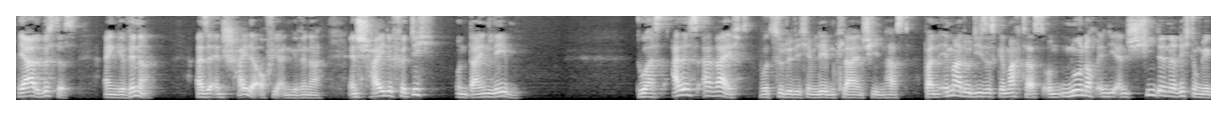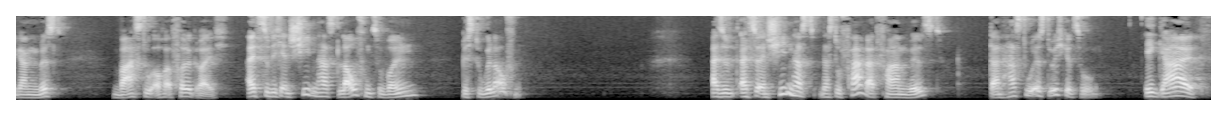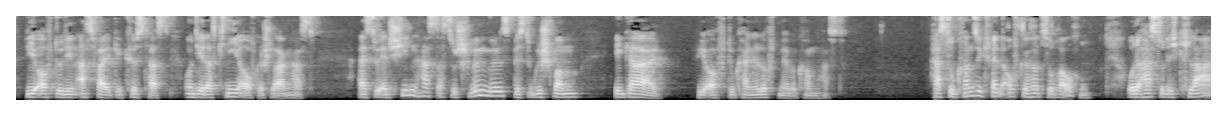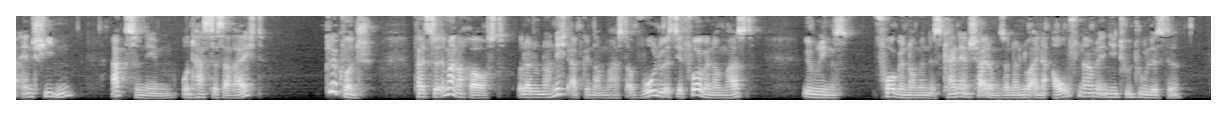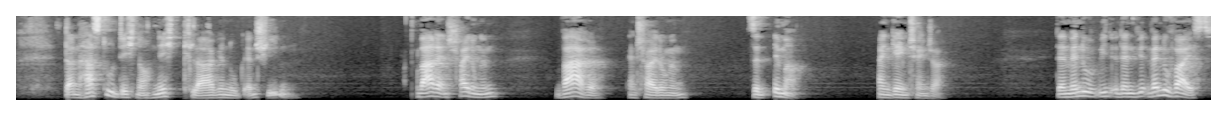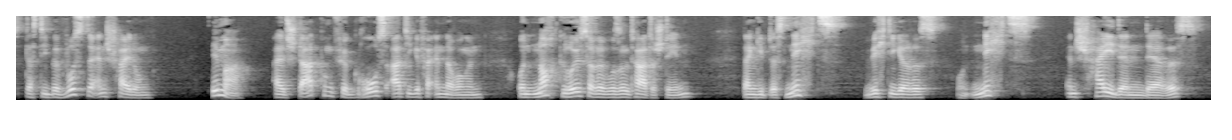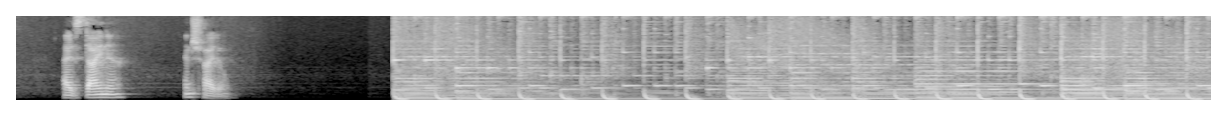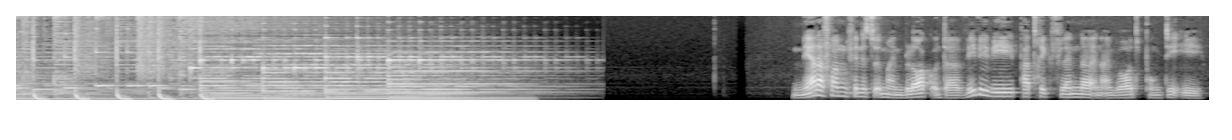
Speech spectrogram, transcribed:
Ja, du bist es, ein Gewinner. Also entscheide auch wie ein Gewinner. Entscheide für dich und dein Leben. Du hast alles erreicht, wozu du dich im Leben klar entschieden hast. Wann immer du dieses gemacht hast und nur noch in die entschiedene Richtung gegangen bist, warst du auch erfolgreich. Als du dich entschieden hast, laufen zu wollen, bist du gelaufen. Also als du entschieden hast, dass du Fahrrad fahren willst, dann hast du es durchgezogen. Egal, wie oft du den Asphalt geküsst hast und dir das Knie aufgeschlagen hast. Als du entschieden hast, dass du schwimmen willst, bist du geschwommen, egal, wie oft du keine Luft mehr bekommen hast. Hast du konsequent aufgehört zu rauchen? Oder hast du dich klar entschieden, abzunehmen und hast es erreicht? Glückwunsch! Falls du immer noch rauchst oder du noch nicht abgenommen hast, obwohl du es dir vorgenommen hast, übrigens vorgenommen ist keine Entscheidung, sondern nur eine Aufnahme in die To-Do-Liste, dann hast du dich noch nicht klar genug entschieden. Wahre Entscheidungen, wahre Entscheidungen sind immer ein Gamechanger. Denn wenn du, denn wenn du weißt, dass die bewusste Entscheidung immer als Startpunkt für großartige Veränderungen und noch größere Resultate stehen, dann gibt es nichts Wichtigeres und nichts Entscheidenderes als deine Entscheidung. Mehr davon findest du in meinem Blog unter www.patrickflender in einem Wort.de.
